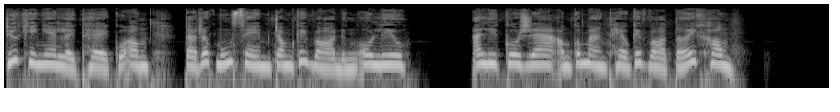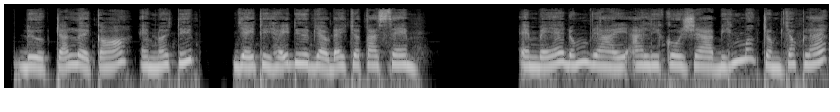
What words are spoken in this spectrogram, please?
Trước khi nghe lời thề của ông, ta rất muốn xem trong cái vò đựng ô liu. Aliko ra, ông có mang theo cái vò tới không? Được trả lời có, em nói tiếp. Vậy thì hãy đưa vào đây cho ta xem. Em bé đóng vai Alikoja biến mất trong chốc lát,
